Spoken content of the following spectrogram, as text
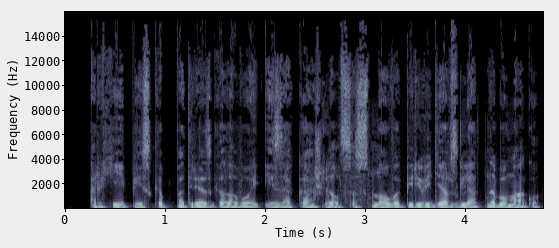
— архиепископ потряс головой и закашлялся, снова переведя взгляд на бумагу.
